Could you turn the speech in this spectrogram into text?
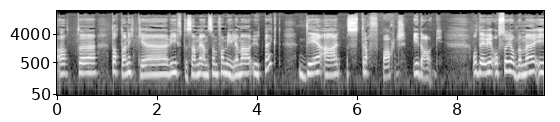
at eh, datteren ikke vil gifte seg med en som familien har utpekt. Det er straffbart i dag. Og Det vi også jobber med i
